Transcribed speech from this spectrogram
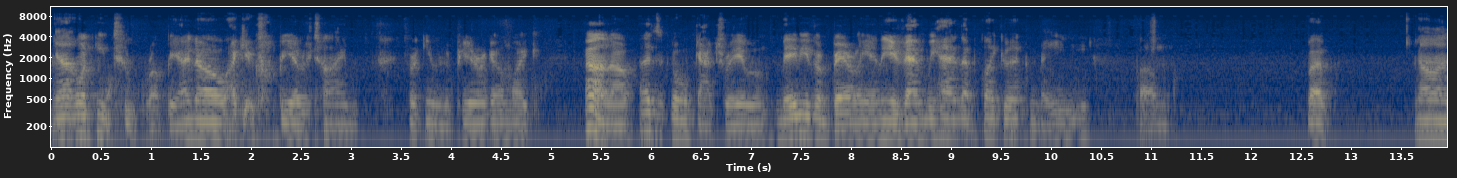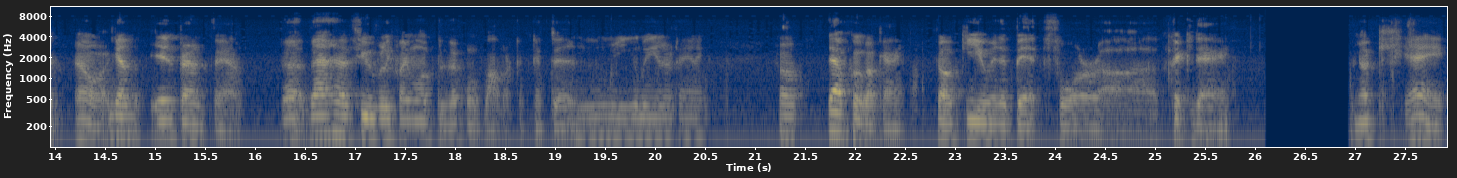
Yeah, I'm looking too grumpy. I know I get grumpy every time working with a Peter again. I'm like, I don't know. I just go of them. Maybe even barely any event we had up quite good. Maybe. Um, but, uh, no, again, in fairness, yeah. That, that had a few really funny ones, but a lot more consistent really entertaining. So, that was okay. So, I'll give you in a bit for, uh, Quick Day. Okay.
